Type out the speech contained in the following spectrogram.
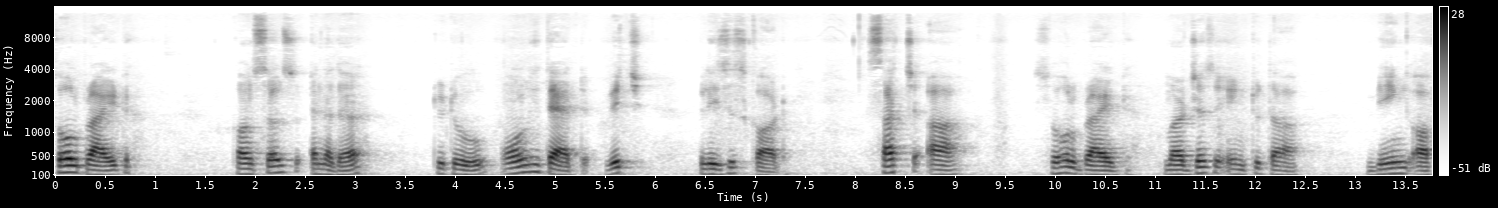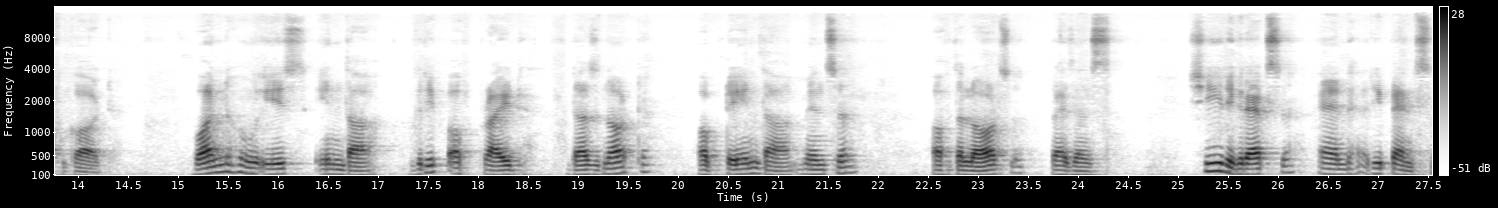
soul bride consoles another to do only that which pleases God. Such a soul bride merges into the being of God. One who is in the grip of pride does not obtain the mention of the Lord's presence. She regrets and repents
